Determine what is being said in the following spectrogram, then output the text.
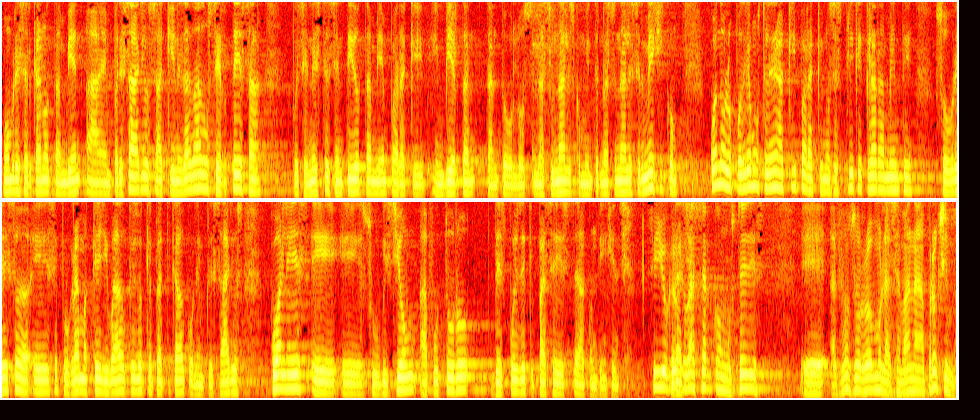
hombre cercano también a empresarios, a quienes ha dado certeza pues en este sentido también para que inviertan tanto los nacionales como internacionales en México. ¿Cuándo lo podríamos tener aquí para que nos explique claramente sobre eso, ese programa que ha llevado, qué es lo que ha platicado con empresarios, cuál es eh, eh, su visión a futuro después de que pase esta contingencia? Sí, yo creo Gracias. que va a estar con ustedes eh, Alfonso Romo la semana próxima,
